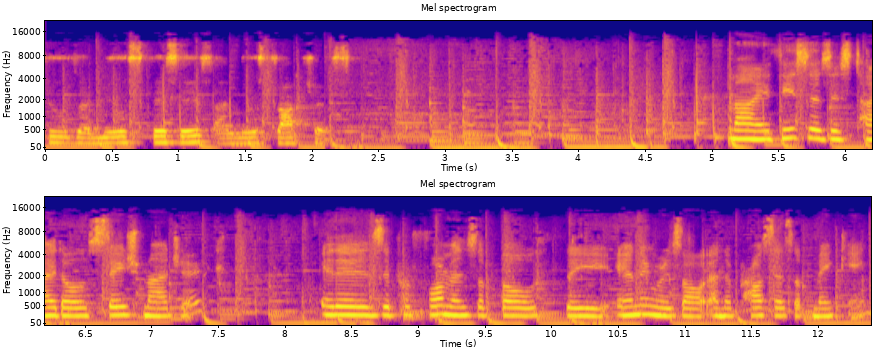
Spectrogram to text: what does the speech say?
to the new spaces and new structures. My thesis is titled Stage Magic it is a performance of both the ending result and the process of making,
